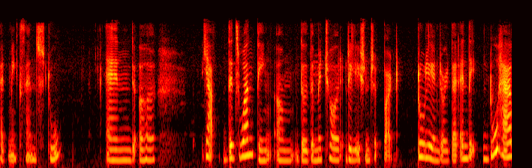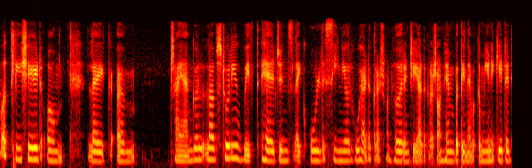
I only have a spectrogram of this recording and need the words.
that makes sense too. And uh, yeah that's one thing um the the mature relationship part. Truly enjoyed that. And they do have a cliched um like um triangle love story with Hae-jin's like old senior who had a crush on her and she had a crush on him but they never communicated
